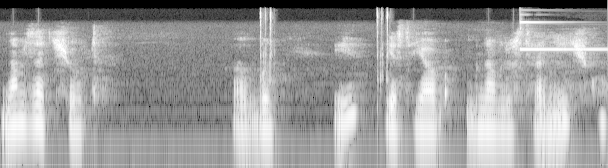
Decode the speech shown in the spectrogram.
Нам зачет. Как бы. И если я обновлю страничку.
